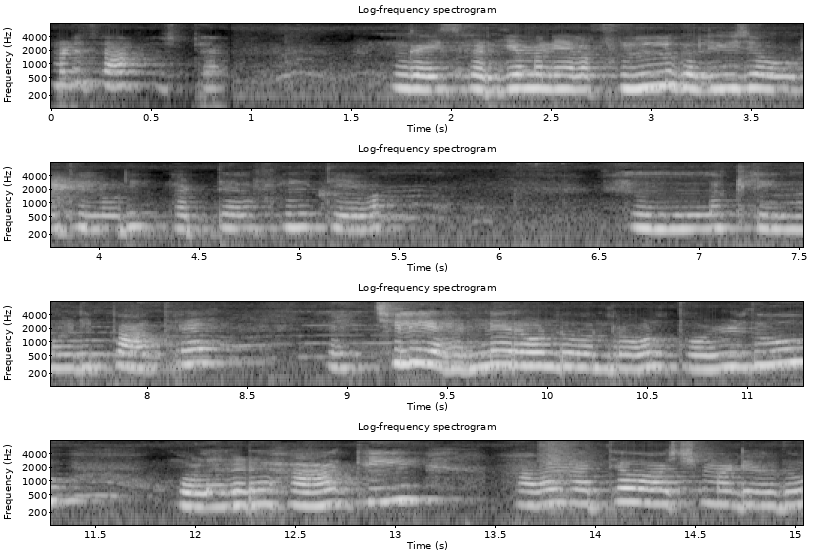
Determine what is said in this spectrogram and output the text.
ಬಟ್ ಸಾಕು ಅಷ್ಟೇ. ಗೈಸ್ ಅಡುಗೆ ಮನೆ ಎಲ್ಲ ಫುಲ್ ಗಲೀಜಾಗಿ ಹೋಗುತ್ತೆ ನೋಡಿ. ಬಟ್ಟೆ ಎಲ್ಲ ಫುಲ್ ತೇವ. ಎಲ್ಲ ಕ್ಲೀನ್ ಮಾಡಿ ಪಾತ್ರೆ. ಆ್ಯಕ್ಚುಲಿ ಎರಡನೇ ರೌಂಡು ಒಂದು ರೌಂಡ್ ತೊಳೆದು ಒಳಗಡೆ ಹಾಕಿ, ಆಮೇಲೆ ಮತ್ತೆ ವಾಶ್ ಮಾಡಿರೋದು.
